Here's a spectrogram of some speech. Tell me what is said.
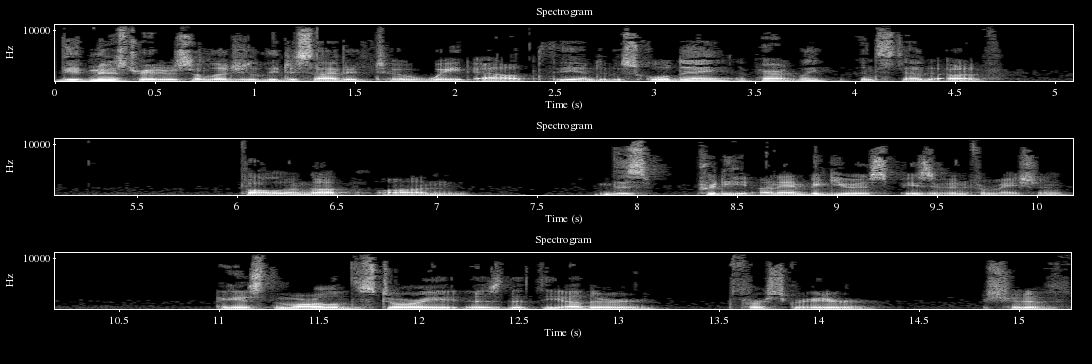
The administrators allegedly decided to wait out the end of the school day, apparently, instead of following up on this pretty unambiguous piece of information. I guess the moral of the story is that the other first grader should have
